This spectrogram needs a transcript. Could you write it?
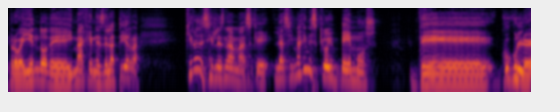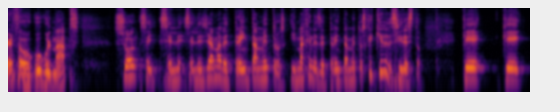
proveyendo de imágenes de la Tierra. Quiero decirles nada más que las imágenes que hoy vemos de Google Earth o Google Maps, son, se, les llama de 30 metros, imágenes de 30 metros. ¿Qué quiere decir esto? Que, que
